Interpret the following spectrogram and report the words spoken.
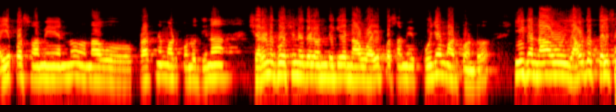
ಅಯ್ಯಪ್ಪ ಸ್ವಾಮಿಯನ್ನು ನಾವು ಪ್ರಾರ್ಥನೆ ಮಾಡಿಕೊಂಡು, ದಿನ ಶರಣ ಘೋಷಣೆಗಳೊಂದಿಗೆ ನಾವು ಅಯ್ಯಪ್ಪ ಸ್ವಾಮಿ ಪೂಜೆ ಮಾಡಿಕೊಂಡು, ಈಗ ನಾವು ಯಾವುದೋ ಕೆಲಸ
